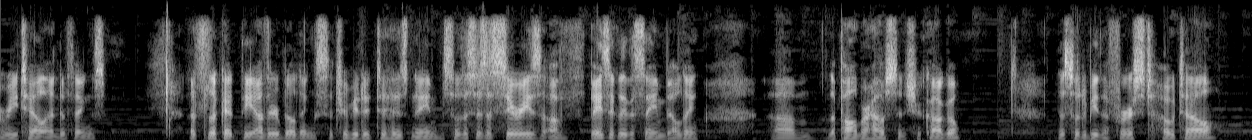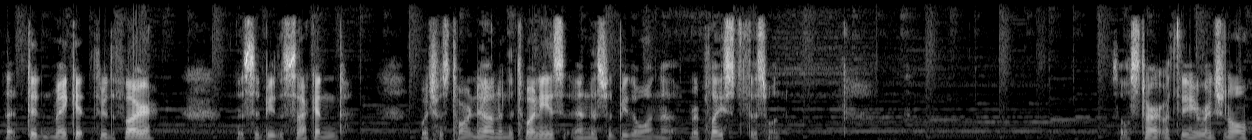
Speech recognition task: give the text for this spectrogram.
retail end of things. Let's look at the other buildings attributed to his name. So this is a series of basically the same building. Um, the Palmer House in Chicago. This would be the first hotel that didn't make it through the fire. This would be the second, which was torn down in the 20s, and this would be the one that replaced this one. So we'll start with the original.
